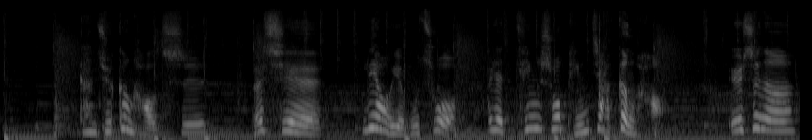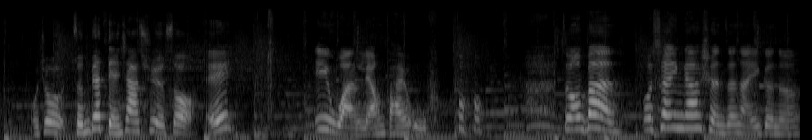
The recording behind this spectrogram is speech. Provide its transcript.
感觉更好吃，而且料也不错，而且听说评价更好。于是呢，我就准备点下去的时候，哎，一碗两百五，怎么办？我现在应该要选择哪一个呢？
